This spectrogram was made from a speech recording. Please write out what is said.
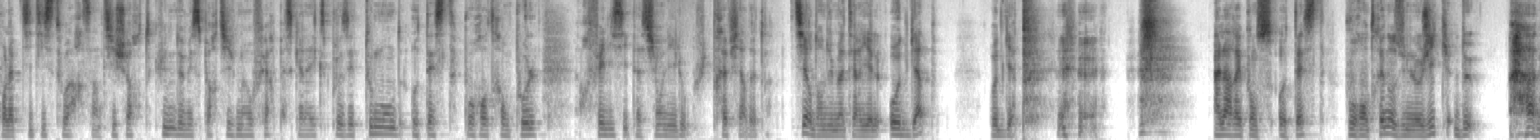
Pour la petite histoire, c'est un t-shirt qu'une de mes sportives m'a offert parce qu'elle a explosé tout le monde au test pour rentrer en pôle. Alors félicitations Lilou, je suis très fier de toi. Tire dans du matériel haut de gap, haut de gap, à la réponse au test pour rentrer dans une logique de « Ah merde !»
